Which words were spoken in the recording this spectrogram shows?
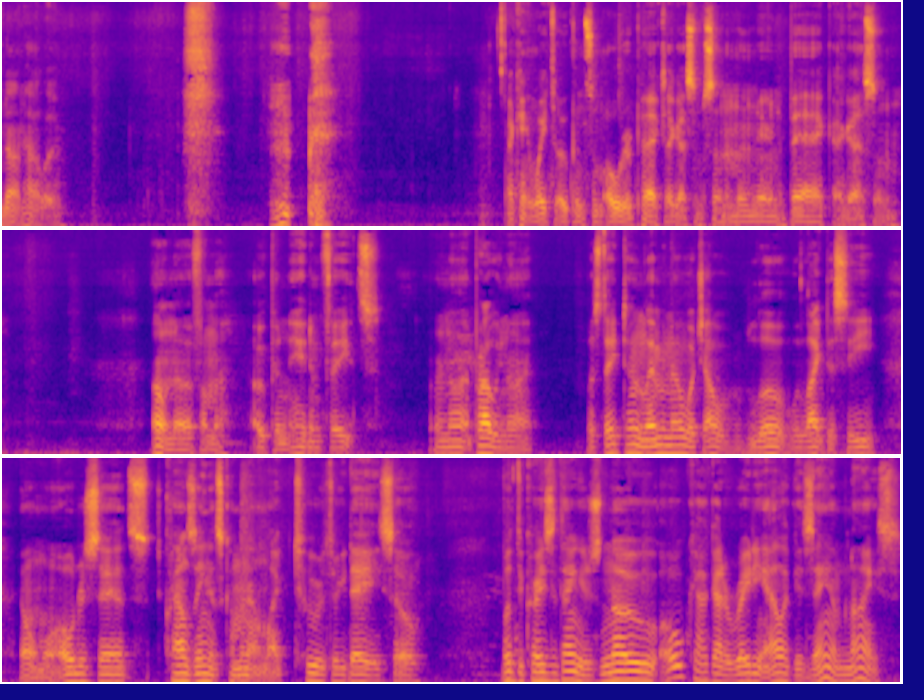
Non holo. I can't wait to open some older packs. I got some Sun and Moon there in the back. I got some. I don't know if I'm open Hidden Fates or not. Probably not. But stay tuned. Let me know what y'all would love would like to see. I want more older sets. Crown Zenith's coming out in like two or three days. So, but the crazy thing is, no. Okay, I got a Radiant Alakazam. Nice.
